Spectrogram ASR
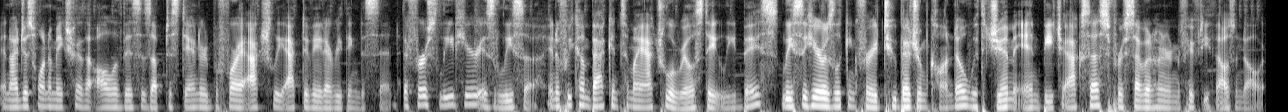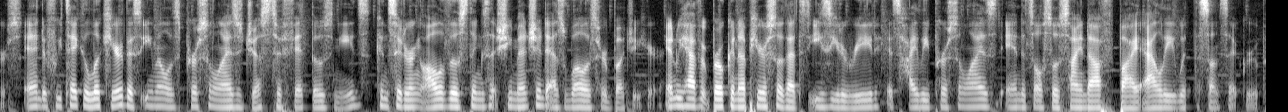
And I just want to make sure that all of this is up to standard before I actually activate everything to send. The first lead here is Lisa. And if we come back into my actual real estate lead base, Lisa here is looking for a two bedroom condo with gym and beach access for $750,000. And if we take a look here, this email is personalized just to fit those needs, considering all of those things that she mentioned as well as her budget here. And we have it broken up here so that it's easy to read, it's highly personalized, and it's also signed off by Ali with the Sunset Group.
